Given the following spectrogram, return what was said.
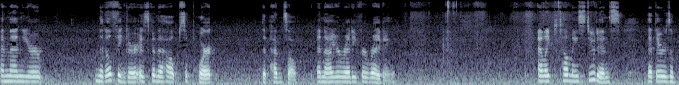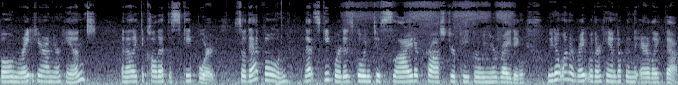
and then your middle finger is going to help support the pencil. And now you're ready for writing. I like to tell my students that there is a bone right here on your hand, and I like to call that the skateboard. So that bone, that skateboard is going to slide across your paper when you're writing. We don't want to write with our hand up in the air like that.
